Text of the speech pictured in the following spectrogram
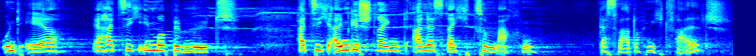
Und er, er hat sich immer bemüht, hat sich angestrengt, alles recht zu machen. Das war doch nicht falsch.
